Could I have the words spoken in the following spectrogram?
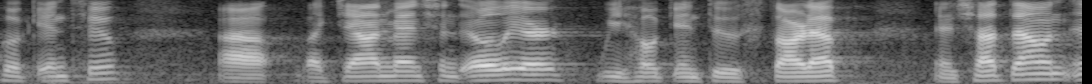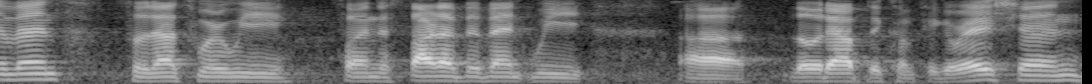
hook into. Uh, like John mentioned earlier, we hook into startup and shutdown events. So that's where we, so in the startup event, we uh, load up the configuration,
